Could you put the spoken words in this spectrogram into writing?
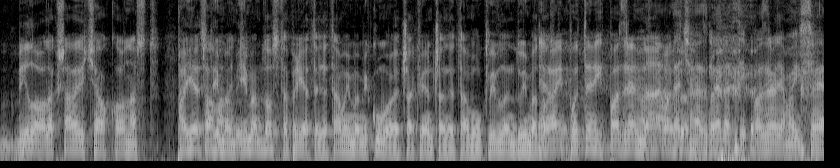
bilo olakšavajuća okolnost? Pa jest, imam, imam dosta prijatelja, tamo imam i kumove čak vjenčane tamo u Clevelandu, ima dosta... Evo ovim putem ih pozdravljamo, znamo da će nas gledati, pozdravljamo ih sve.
